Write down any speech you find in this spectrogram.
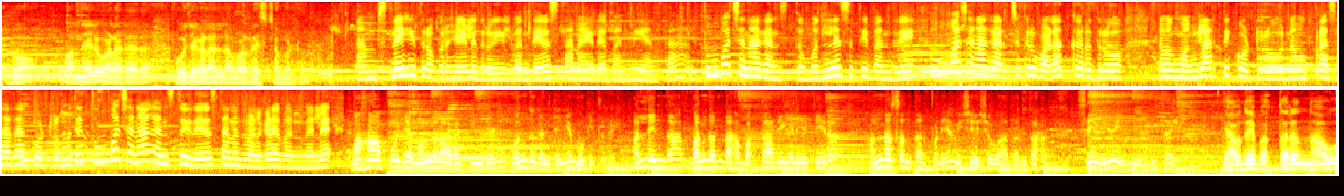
അപ്പോൾ വന്നതിൽ വളരെ പൂജകളെല്ലാം വളരെ ഇഷ്ടപ്പെട്ടു ನಮ್ಮ ಸ್ನೇಹಿತರೊಬ್ಬರು ಹೇಳಿದರು ಇಲ್ಲಿ ಒಂದು ದೇವಸ್ಥಾನ ಇದೆ ಬನ್ನಿ ಅಂತ. ತುಂಬ ಚೆನ್ನಾಗಿ ಅನಿಸ್ತು. ಮೊದಲನೇ ಸತಿ ಬಂದ್ವಿ. ತುಂಬ ಚೆನ್ನಾಗಿ ಅರ್ಚಕರು ಒಳಗೆ ಕರೆದ್ರು ನಮಗೆ ಮಂಗಳಾರತಿ ಕೊಟ್ಟರು ನಮಗೆ ಪ್ರಸಾದ ಕೊಟ್ಟರು ಮತ್ತು ತುಂಬ ಚೆನ್ನಾಗಿ ಅನಿಸ್ತು ಈ ದೇವಸ್ಥಾನದ ಒಳಗಡೆ ಬಂದಮೇಲೆ. ಮಹಾಪೂಜೆ ಮಂಗಳಾರತಿ ಅಂತೇಳಿ ಒಂದು ಗಂಟೆಗೆ ಮುಗಿತದೆ. ಅಲ್ಲಿಂದ ಬಂದಂತಹ ಭಕ್ತಾದಿಗಳಿಗೆ ತೀರ ಅನ್ನ ಸಂತರ್ಪಣೆಯ ವಿಶೇಷವಾದಂತಹ ಸೇವೆಯು ಇಲ್ಲಿ ನಡೀತಾ ಇದೆ. ಯಾವುದೇ ಭಕ್ತರನ್ನು ನಾವು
